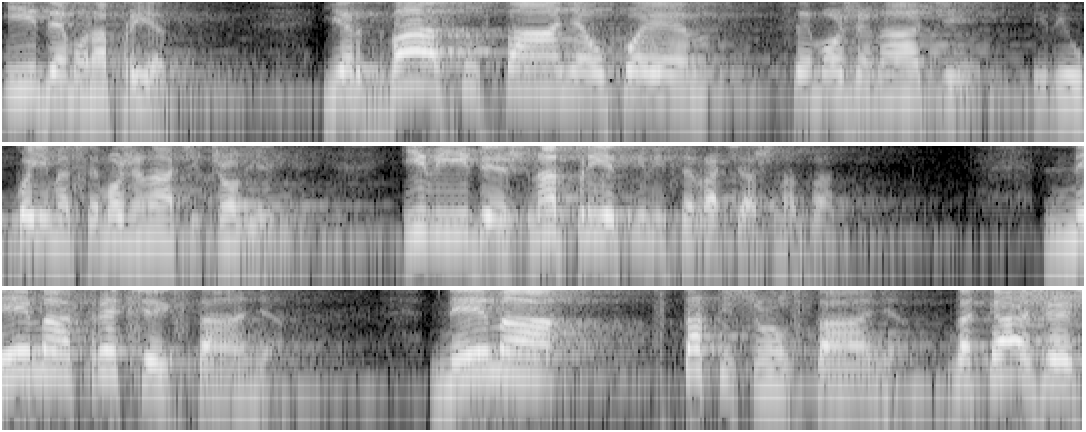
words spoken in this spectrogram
i idemo naprijed. Jer dva su stanja u kojem se može naći ili u kojima se može naći čovjek. Ili ideš naprijed ili se vraćaš nazad nema trećeg stanja nema statičnog stanja da kažeš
